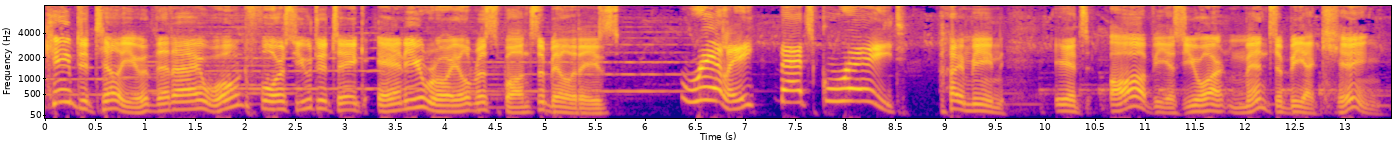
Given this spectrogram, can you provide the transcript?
came to tell you that I won't force you to take any royal responsibilities. Really? That's great! I mean, it's obvious you aren't meant to be a king.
